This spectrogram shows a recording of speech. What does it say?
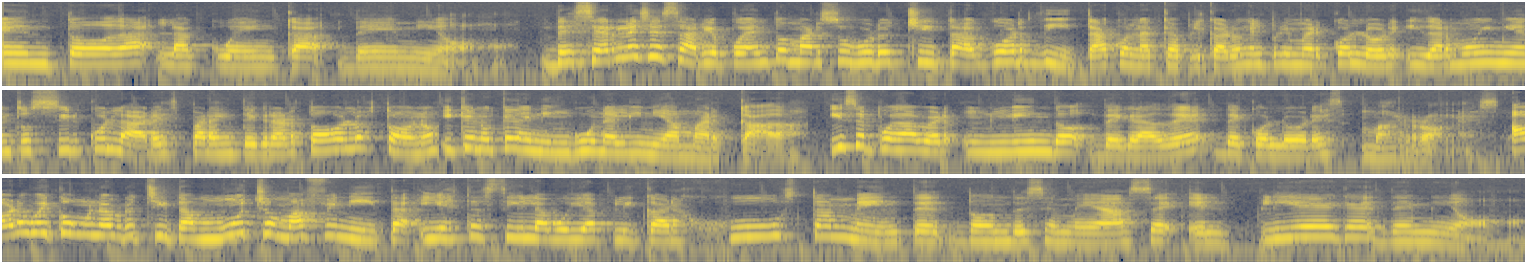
en toda la cuenca de mi ojo. De ser necesario pueden tomar su brochita gordita con la que aplicaron el primer color y dar movimientos circulares para integrar todos los tonos y que no quede ninguna línea marcada y se pueda ver un lindo degradé de colores marrones. Ahora voy con una brochita mucho más finita y esta sí la voy a aplicar justamente donde se me hace el pliegue de mi ojo.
